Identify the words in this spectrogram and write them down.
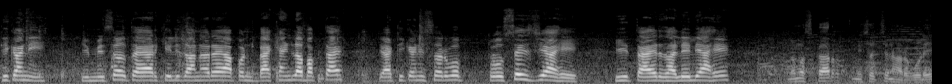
ठिकाणी ही मिसळ तयार केली जाणार आहे. आपण बॅकहँडला बघताय. या ठिकाणी सर्व प्रोसेस जी आहे ही तयार झालेली आहे. नमस्कार मी सचिन हरगोडे.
